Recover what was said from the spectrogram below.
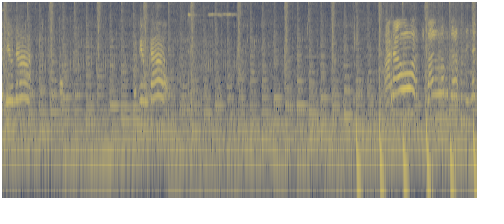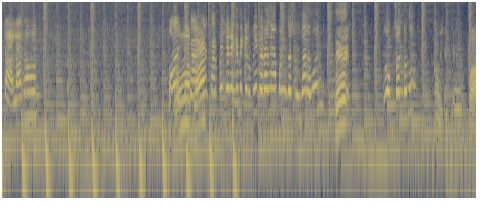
Sabiw na. Sabiw na. Sa dala no. Hoy, Oo nga, plat. Parpel ka na kami kalubi para nga pang gasolina naman. Te. Oh, saan doon? Ay, pupa.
